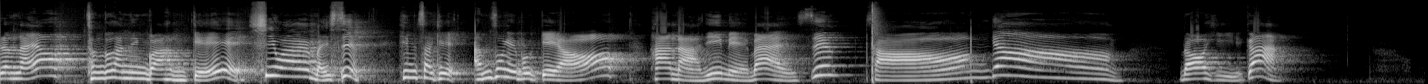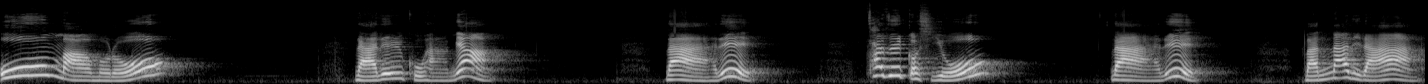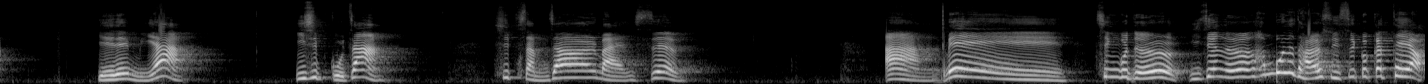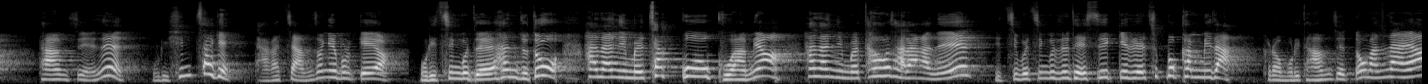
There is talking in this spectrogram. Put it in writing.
들었나요? 전도사님과 함께 10월 말씀 힘차게 암송해 볼게요. 하나님의 말씀 성경 너희가 온 마음으로 나를 구하면 나를 찾을 것이요 나를 만나리라. 예레미야 29장 13절 말씀. 아멘. 친구들, 이제는 한 번에 다 할 수 있을 것 같아요. 다음 주에는 우리 힘차게 다 같이 암송해 볼게요. 우리 친구들 한 주도 하나님을 찾고 구하며 하나님을 더 사랑하는 유치부 친구들 될 수 있기를 축복합니다. 그럼 우리 다음 주에 또 만나요.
